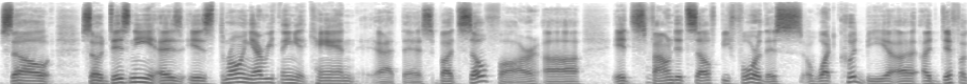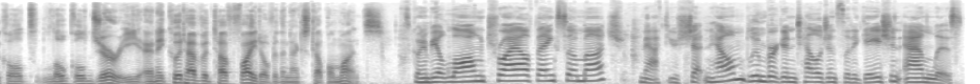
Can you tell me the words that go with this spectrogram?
So, so Disney is is throwing everything it can at this, but so far, uh, it's found itself before this what could be a, a, difficult local jury, and it could have a tough fight over the next couple months. It's going to be a long trial. Thanks so much, Matthew Schettenhelm, Bloomberg Intelligence litigation analyst.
